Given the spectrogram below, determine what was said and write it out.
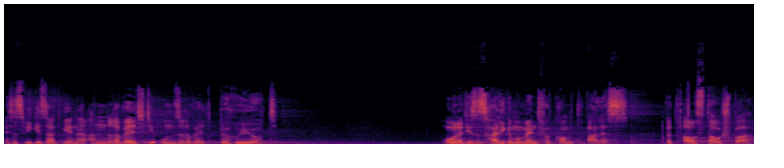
Es ist, wie gesagt, wie eine andere Welt, die unsere Welt berührt. Ohne dieses heilige Moment verkommt alles, wird austauschbar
